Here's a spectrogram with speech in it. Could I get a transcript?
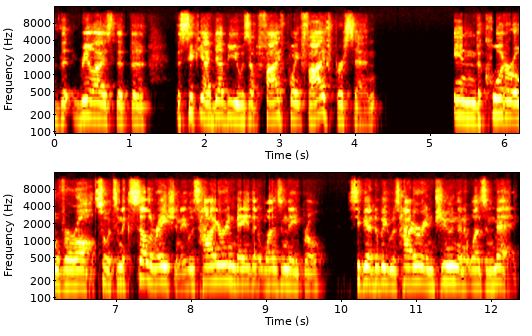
that realize that the the CPIW was up 5.5 percent in the quarter overall. So it's an acceleration. It was higher in May than it was in April. CPIW was higher in June than it was in May.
